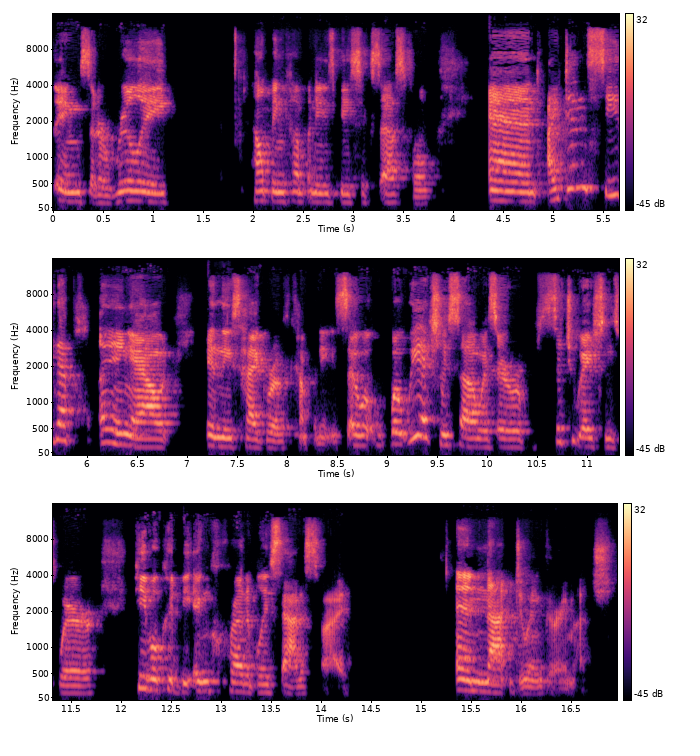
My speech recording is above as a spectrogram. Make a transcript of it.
things that are really helping companies be successful. And I didn't see that playing out in these high growth companies. So, what we actually saw was there were situations where people could be incredibly satisfied and not doing very much.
